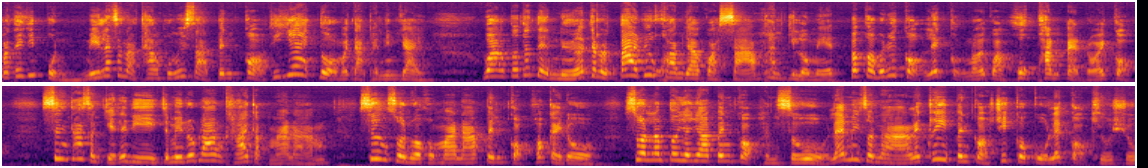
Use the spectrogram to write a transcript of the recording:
ประเทศญี่ปุ่นมีลักษณะทางภูมิศาสตร์เป็นเกาะที่แยกตัวออกมาจากแผ่นดินใหญ่ วางตัวตั้งแต่เหนือจรดใต้ด้วยความยาวกว่า 3,000 กิโลเมตร ประกอบไปด้วยเกาะเล็กเกาะน้อยกว่า 6,800 เกาะ ซึ่งถ้าสังเกตให้ดีจะมีรูปร่างคล้ายกับมาน้ำ ซึ่งส่วนหัวของมาน้ำเป็นเกาะฮอกไกโด ส่วนลำตัวยาวๆเป็นเกาะฮันซู และมีส่วนหางและคลีบเป็นเกาะชิโกกุและเกาะคิวชู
